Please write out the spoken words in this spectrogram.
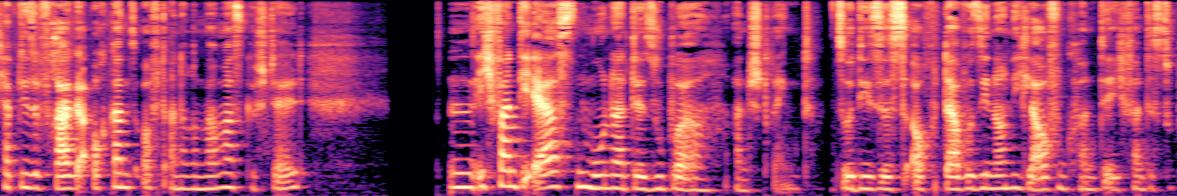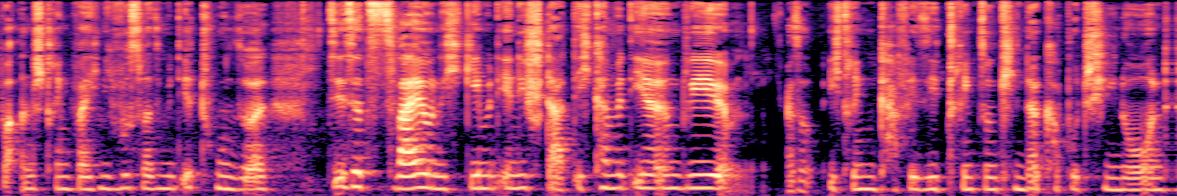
Ich habe diese Frage auch ganz oft anderen Mamas gestellt. Hm, ich fand die ersten Monate super anstrengend. So dieses, auch da, wo sie noch nicht laufen konnte, ich fand es super anstrengend, weil ich nicht wusste, was ich mit ihr tun soll. Sie ist jetzt zwei und ich gehe mit ihr in die Stadt. Ich kann mit ihr irgendwie, also ich trinke einen Kaffee, sie trinkt so einen Kindercappuccino und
